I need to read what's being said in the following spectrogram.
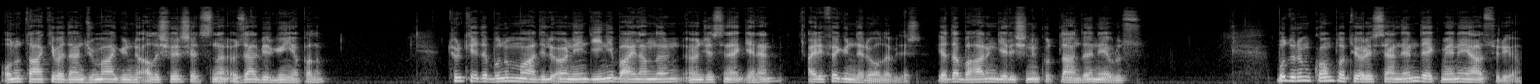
onu takip eden cuma günü alışveriş açısından özel bir gün yapalım? Türkiye'de bunun muadili örneğin dini bayramların öncesine gelen Arife günleri olabilir ya da baharın gelişinin kutlandığı Nevruz. Bu durum komplo teorisyenlerinin de ekmeğine yağ sürüyor.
